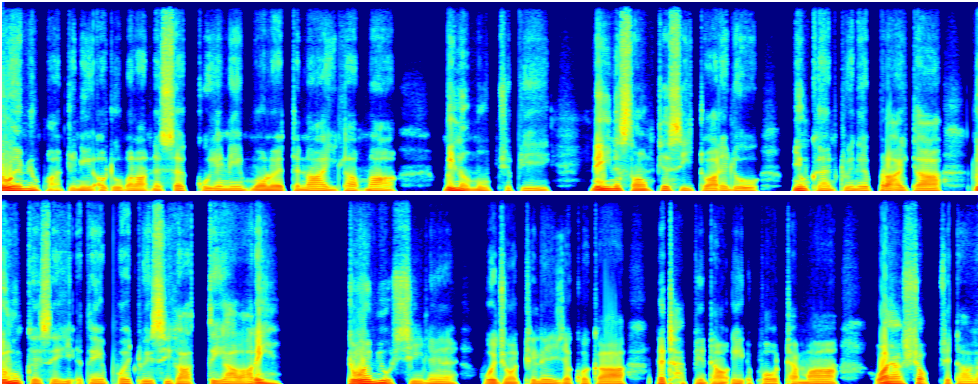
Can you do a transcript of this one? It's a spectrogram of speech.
ဒိုဝဲမျိုးမှာဒီနေ့အောက်တိုဘာလ29ရက်နေ့မော်လွဲတနာရီလောက်မှာမိလောင်မှုဖြစ်ပြီးနေနှဆောင်ပျက်စီးသွားတယ်လို့မြို့ကန်တွင်တဲ့ပရိုက်တာလူမှုကိစ္စရေးအသင်းအဖွဲ့တွေစီကသိရပါတယ်။ဒိုဝဲမျိုးရှီလန်ဝေဂျွန်ထေလေရက်ကွက်ကလက်ထပ်ပင်တောင်းအိအပေါ်ထပ်မှာဝါယာရှော့ဖြစ်တာက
